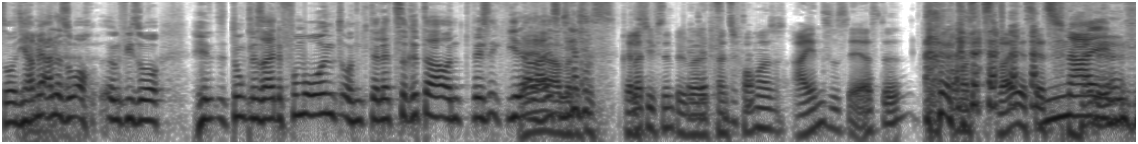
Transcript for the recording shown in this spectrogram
So, die haben ja alle so auch irgendwie so dunkle Seite vom Mond und der letzte Ritter und weiß ich, wie die Ja, alle heißen. das ist relativ simpel, weil Transformers 1 ist der erste, Transformers 2 ist der zweite, Nein.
